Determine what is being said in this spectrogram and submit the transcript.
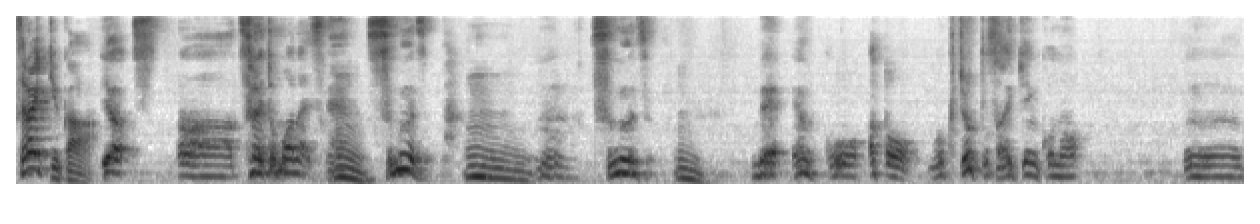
辛いっていうか、いや、すあー辛いと思わないですね。うんスムーズ。うん、うん、スムーズ。うん、で、こう、あと、僕ちょっと最近この、うーん、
